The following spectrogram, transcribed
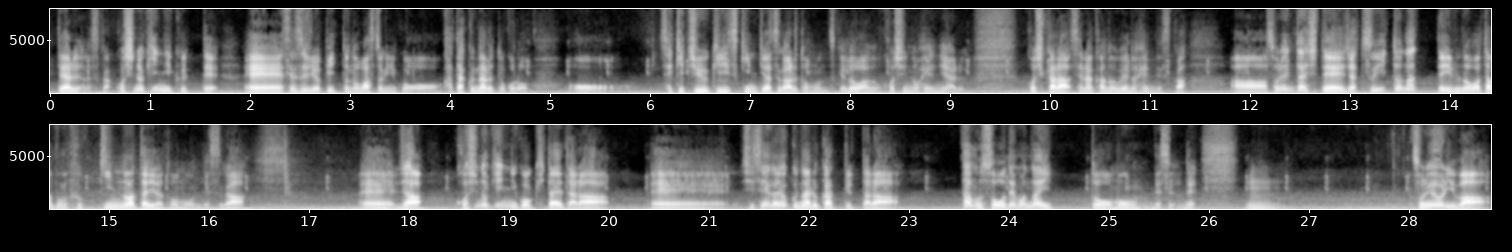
ってあるじゃないですか腰の筋肉って、えー、背筋をピッと伸ばす時にこう硬くなるところ脊柱起立筋ってやつがあると思うんですけどあの腰の辺にある腰から背中の上の辺ですか？あそれに対してじゃあ対となっているのは多分腹筋の辺りだと思うんですが、えー、じゃあ腰の筋肉を鍛えたら、えー、姿勢が良くなるかって言ったら多分そうでもないと思うんですよね。うん。それよりは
